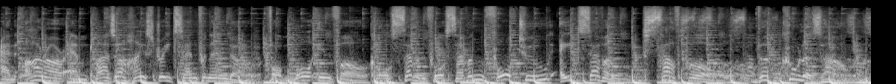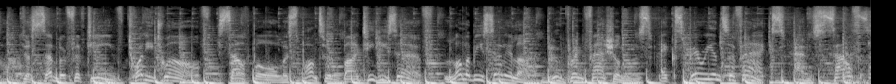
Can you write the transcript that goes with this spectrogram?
and RRM Plaza High Street, San Fernando. For more info, call 747-4287. South Pole, the cooler zone. December 15th, 2012. South Pole is sponsored by TT Surf, Lullaby Cellular, Blueprint Fashions, Experience Effects, and South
